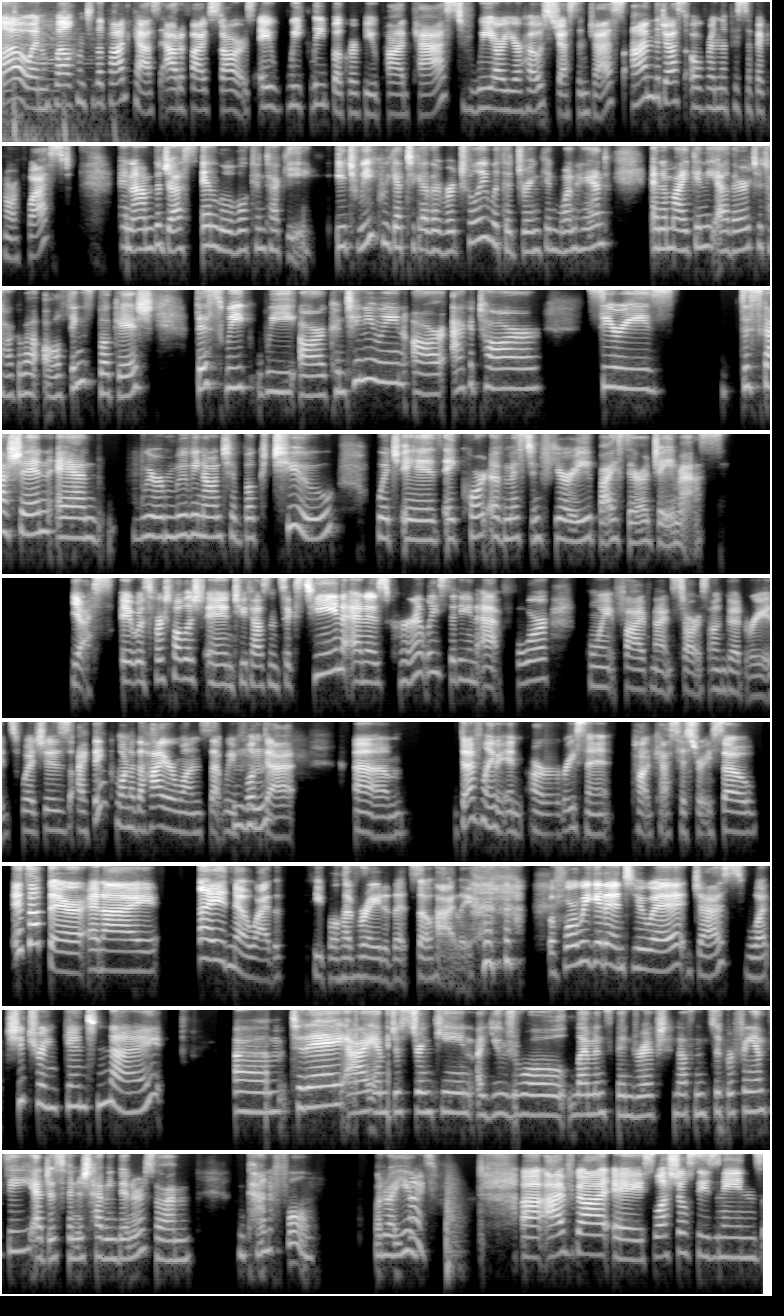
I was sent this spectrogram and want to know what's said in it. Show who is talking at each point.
Speaker 1: Hello, and welcome to the podcast, Out of Five Stars, a weekly book review podcast. We are your hosts, Jess and Jess. I'm the Jess over in the Pacific Northwest.
Speaker 2: And I'm the Jess in Louisville, Kentucky. Each week, we get together virtually with a drink in one hand and a mic in the other to talk about all things bookish. This week, we are continuing our ACOTAR series discussion, and we're moving on to book two, which is A Court of Mist and Fury by Sarah J. Maas.
Speaker 1: Yes, it was first published in 2016 and is currently sitting at 4.59 stars on Goodreads, which is, I think, one of the higher ones that we've mm-hmm. looked at. Um, definitely in our recent podcast history. So it's up there, and I I know why the people have rated it so highly. Before we get into it, Jess, what you drinking tonight?
Speaker 2: Um, today I am just drinking a usual lemon spindrift, nothing super fancy. I just finished having dinner, so I'm I'm kind of full. What about you?
Speaker 1: Nice. Uh, I've got a Celestial Seasonings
